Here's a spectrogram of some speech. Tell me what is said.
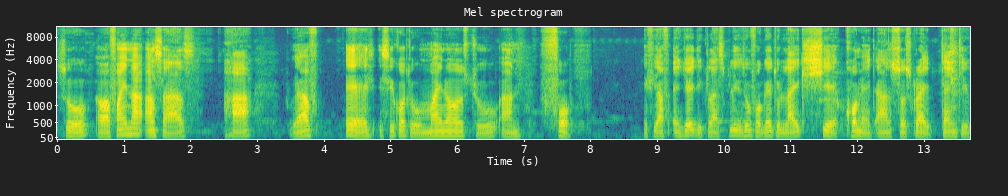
So our final answers are we have s is equal to minus 2 and 4. If you have enjoyed the class, please don't forget to like, share, comment, and subscribe. Thank you.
